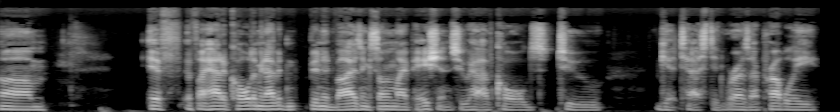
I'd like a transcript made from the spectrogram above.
Um, if if I had a cold, I mean, I've been advising some of my patients who have colds to get tested, whereas I probably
